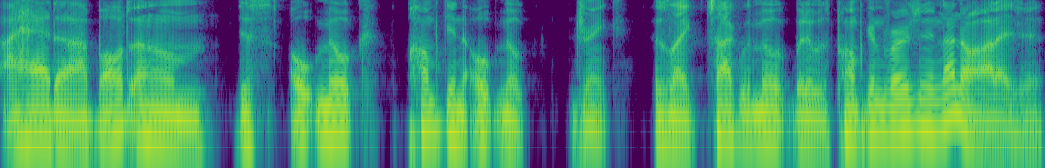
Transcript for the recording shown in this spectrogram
I had uh, I bought um this oat milk pumpkin oat milk drink. It was like chocolate milk, but it was pumpkin version, and I know all that shit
